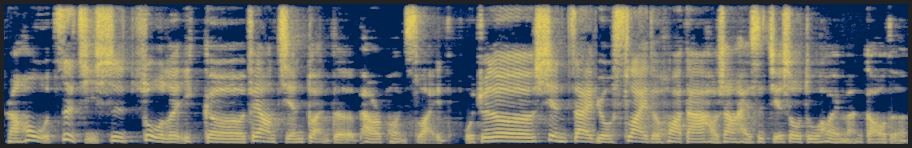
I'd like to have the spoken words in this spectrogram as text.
然后我自己是做了一个非常简短的 PowerPoint slide。我觉得现在有 slide 的话，大家好像还是接受度会蛮高的，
